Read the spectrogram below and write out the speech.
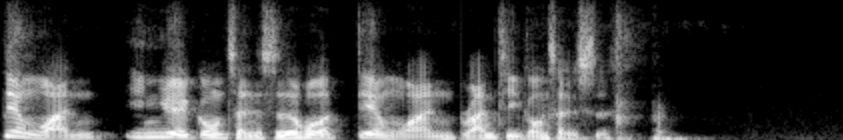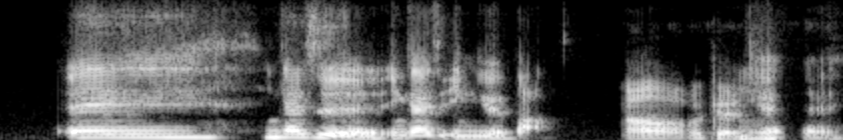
电玩音乐工程师或电玩软体工程师？诶，应该是应该是音乐吧。哦、oh,，OK，音乐对。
